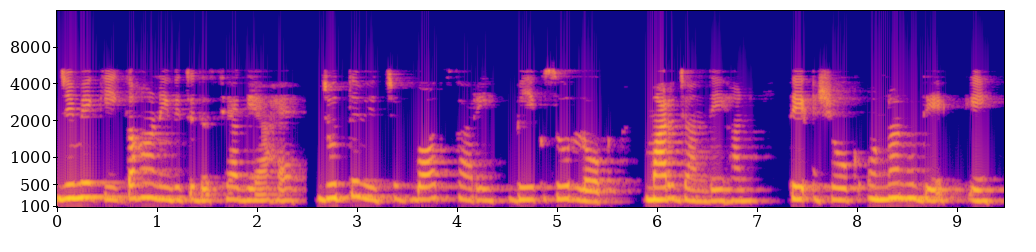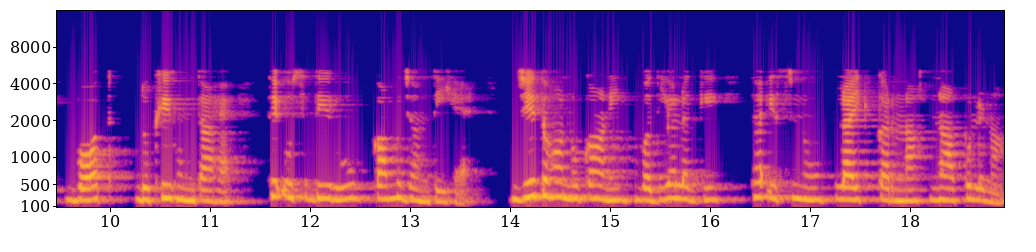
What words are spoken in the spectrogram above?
ਜਿਵੇਂ ਕਿ ਕਹਾਣੀ ਵਿੱਚ ਦੱਸਿਆ ਗਿਆ ਹੈ, ਯੁੱਧ ਵਿੱਚ ਬਹੁਤ ਸਾਰੇ ਬੇਕਸੂਰ ਲੋਕ ਮਰ ਜਾਂਦੇ ਹਨ ਤੇ ਅਸ਼ੋਕ ਉਹਨਾਂ ਨੂੰ ਦੇਖ ਕੇ ਬਹੁਤ ਦੁਖੀ ਹੁੰਦਾ ਹੈ ਤੇ ਉਸ ਦੀ ਰੂਹ ਕੰਬ ਜਾਂਦੀ ਹੈ। ਜੇ ਤੁਹਾਨੂੰ ਕਹਾਣੀ ਵਧੀਆ ਲੱਗੀ, ਤਾਂ ਇਸ ਨੂੰ ਲਾਈਕ ਕਰਨਾ ਨਾ ਭੁੱਲਣਾ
